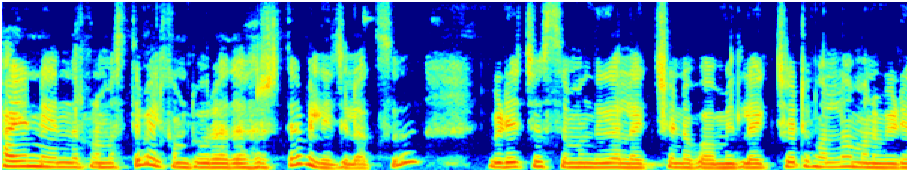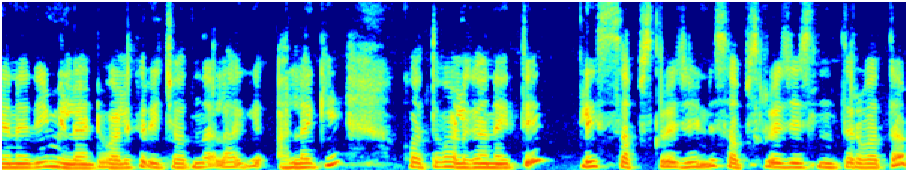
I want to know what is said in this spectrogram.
హాయ్ అండి అందరికి నమస్తే. Welcome to Radhaharshitha village vlogs. Video చూస్తే ముందుగా లైక్ చేయండి బాబు. మీరు లైక్ చేయడం వల్ల మన వీడియో అనేది మీలాంటి వాళ్ళకి రీచ్ అవుతుంది. అలాగే అలాగే కొత్త వాళ్ళగానైతే ప్లీజ్ సబ్స్క్రైబ్ చేయండి. సబ్స్క్రైబ్ చేసిన తర్వాత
